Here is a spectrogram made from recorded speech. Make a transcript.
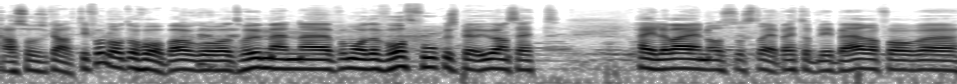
Altså, Du skal alltid få lov til å håpe og og tro, men uh, på en måte vårt fokus blir uansett hele veien å strebe etter å bli bedre. For uh,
